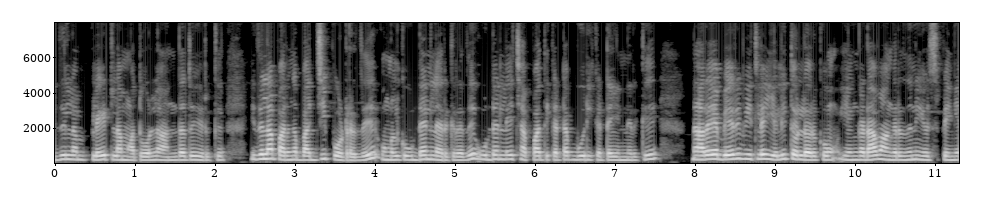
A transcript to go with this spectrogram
இதெல்லாம் பிளேட்லாம் மாற்றுவோம்ல அந்த இதுவும் இருக்குது இதெல்லாம் பாருங்கள் பஜ்ஜி போடுறது உங்களுக்கு உடனில் இருக்கிறது. உட்டன்லேயே சப்பாத்தி கட்டை பூரி கட்டைன்னு இருக்குது நிறைய பேர் வீட்டில் எலி தொல்லை இருக்கும். எங்கடா வாங்குறதுன்னு யோசிப்பீங்க.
